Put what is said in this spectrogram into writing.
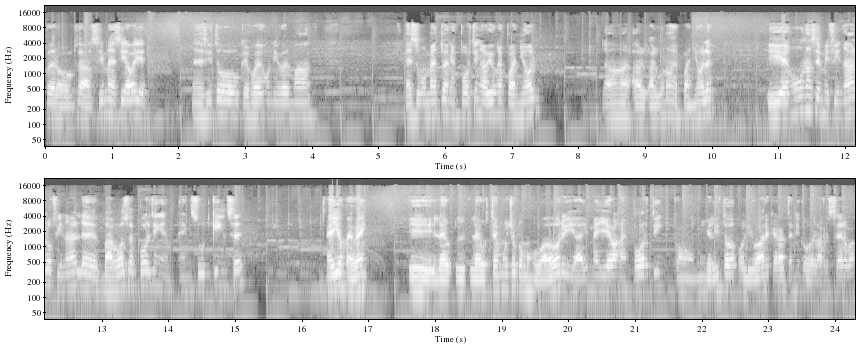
Pero, o sea, sí me decía, oye, necesito que juegues un nivel más. En su momento en Sporting había un español, algunos españoles y en una semifinal o final de Bagoso Sporting en, Sud 15, ellos me ven y le, le, gusté mucho como jugador y ahí me llevan a Sporting con Miguelito Olivares, que era el técnico de la reserva.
